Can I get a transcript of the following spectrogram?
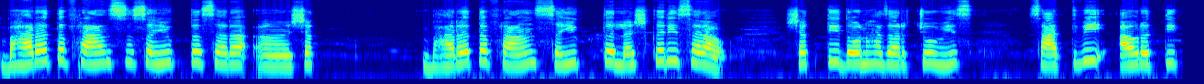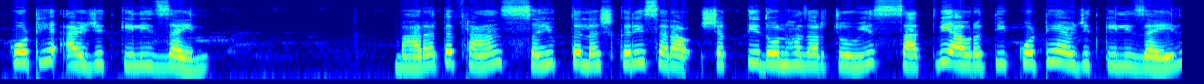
भारत फ्रान्स संयुक्त सरा शक भारत फ्रान्स संयुक्त लष्करी सराव शक्ती दोन हजार चोवीस सातवी आवृत्ती कोठे आयोजित केली जाईल? भारत फ्रान्स संयुक्त लष्करी सराव शक्ती दोन हजार चोवीस सातवी आवृत्ती कोठे आयोजित केली जाईल?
